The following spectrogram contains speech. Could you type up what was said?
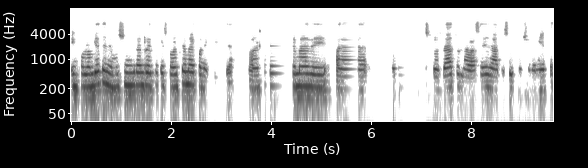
en Colombia tenemos un gran reto que es todo el tema de conectividad, todo el tema de para nuestros datos, la base de datos y el funcionamiento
